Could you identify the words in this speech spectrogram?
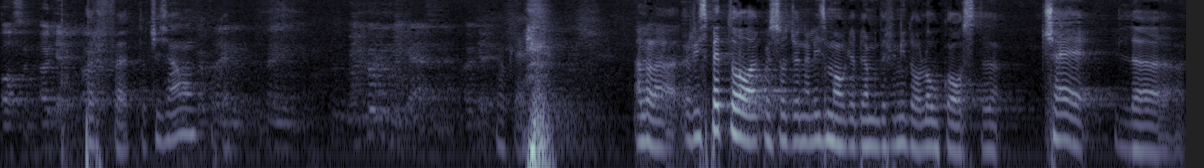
Awesome. Okay. Perfetto, ci siamo? Ok. okay. Allora, rispetto a questo giornalismo che abbiamo definito low cost, c'è il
